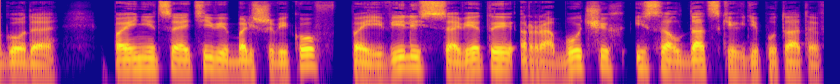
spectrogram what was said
года по инициативе большевиков появились Советы рабочих и солдатских депутатов.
